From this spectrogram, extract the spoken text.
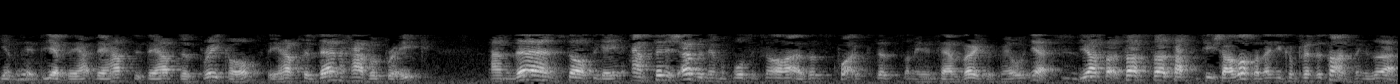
Yeah, but they, yeah, but they, ha- they have to they have to break off. They have to then have a break and then start again and finish everything before six and a half hours. That's quite. That's I mean, if you have a very quick meal, yeah, you have to, first first have to teach halacha, and then you can print the time, things like that.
